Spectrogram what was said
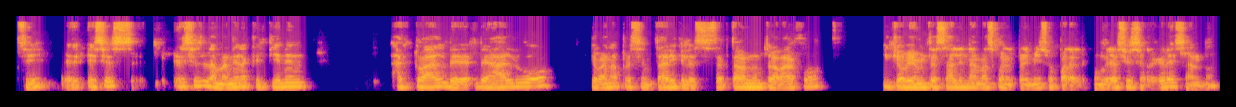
¿Sí? E, esa es, esa es la manera que tienen actual de, de algo que van a presentar y que les aceptaban un trabajo y que obviamente salen nada más con el permiso para el Congreso y se regresan, ¿no?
